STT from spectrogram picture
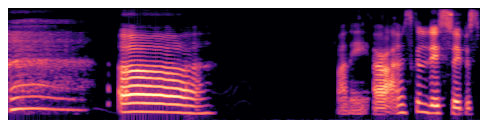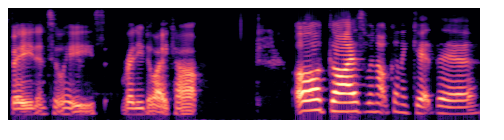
uh, funny. Alright, I'm just going to do super speed until he's ready to wake up. Oh, guys, we're not going to get there.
